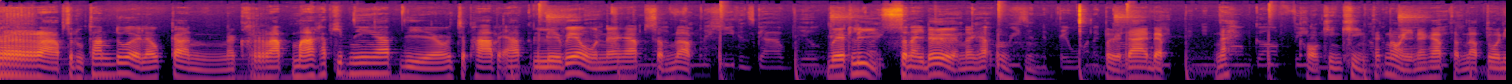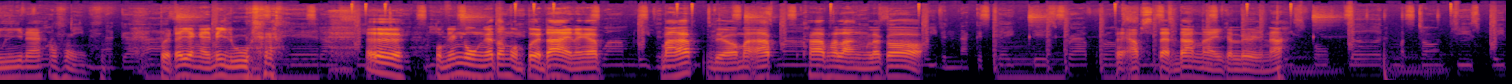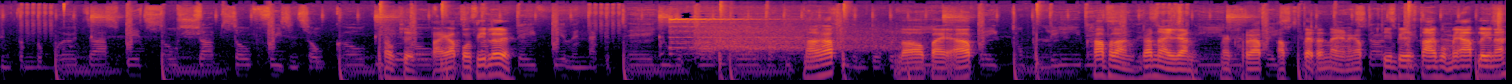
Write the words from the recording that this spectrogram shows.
กราบสวัสดีทุกท่านด้วยแล้วกันนะครับมาครับคลิปนี้ครับ เดี๋ยวจะพาไปอัพเลเวลนะครับสำหรับเวทลี่สไนเดอร์นะครับ เปิดได้แบบนะ ขอขิงขิงสักหน่อยนะครับสำหรับตัวนี้นะโอ้โหเปิดได้ยังไงไม่รู้นะเออ ผมยังงงนะตอนผมเปิดได้นะครับ มาครับ เดี๋ยวมาอัพค่าพลังแล้วก็ ไปอัพสเตตด้านในกันเลยนะ โอเคไปครับโปรซีดเลย มาครับ เราไปอัพค่าพลังด้านในกันนะครับ อัพสเตตด้านในนะครับ ทีมเพย์สไตล์ผมไม่อัพเลยนะ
